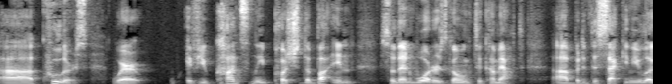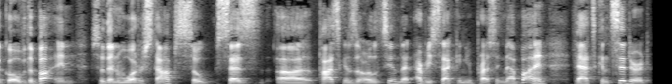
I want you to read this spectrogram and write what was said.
uh, coolers where if you constantly push the button, so then water is going to come out. Uh, but at the second you let go of the button, so then water stops. So says uh, Paskins the that every second you're pressing that button, that's considered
